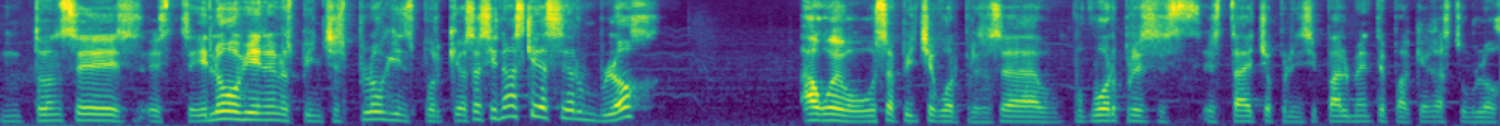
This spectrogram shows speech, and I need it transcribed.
Entonces, este, y luego vienen los pinches plugins, porque, o sea, si nada más quieres hacer un blog, a huevo, usa pinche WordPress. O sea, WordPress está hecho principalmente para que hagas tu blog.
